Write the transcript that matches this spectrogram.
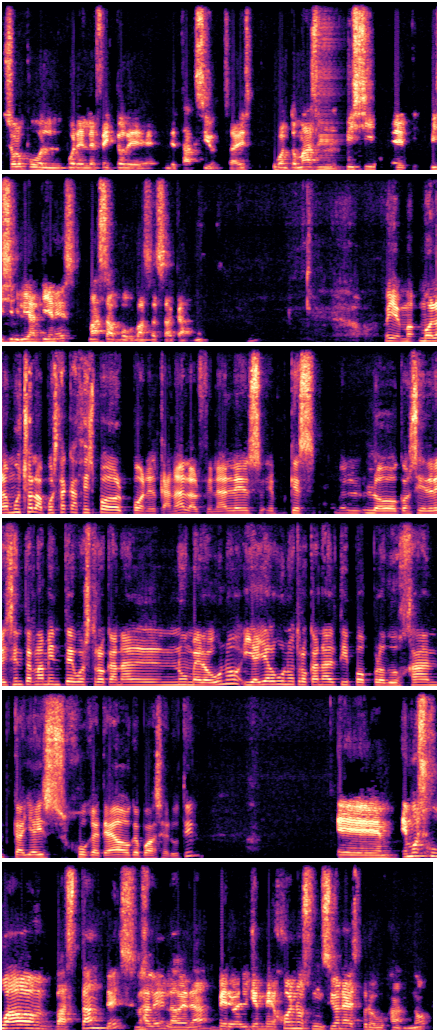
solo por, por el efecto de, de tracción, ¿sabes? Cuanto más visi visibilidad tienes, más vas a sacar, ¿no? Oye, mola mucho la apuesta que hacéis por, el canal. Al final es que es, lo consideráis internamente vuestro canal número uno. ¿Y hay algún otro canal tipo Product Hunt que hayáis jugueteado que pueda ser útil? Eh, hemos jugado bastantes, ¿vale? La verdad, pero el que mejor nos funciona es Product Hunt, ¿no?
